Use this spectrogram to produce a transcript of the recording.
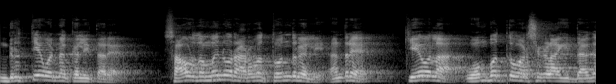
ನೃತ್ಯವನ್ನು ಕಲಿತಾರೆ. ಸಾವಿರದ ಒಂಬೈನೂರ ಅರವತ್ತೊಂದರಲ್ಲಿ, ಅಂದರೆ ಕೇವಲ ಒಂಬತ್ತು ವರ್ಷಗಳಾಗಿದ್ದಾಗ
